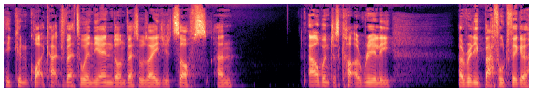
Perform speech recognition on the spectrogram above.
he couldn't quite catch Vettel in the end on Vettel's aged softs, and Albon just cut a really a really baffled figure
